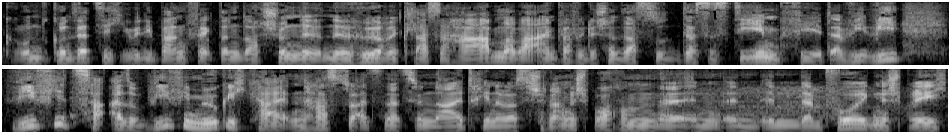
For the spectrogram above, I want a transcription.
grund grundsätzlich über die Bank weg dann doch schon eine, eine höhere Klasse haben, aber einfach, wie du schon sagst, so das System fehlt da. Wie, wie, wie viel, also wie viele Möglichkeiten hast du als Nationaltrainer? Du hast es schon angesprochen äh, in, in, in deinem vorigen Gespräch.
